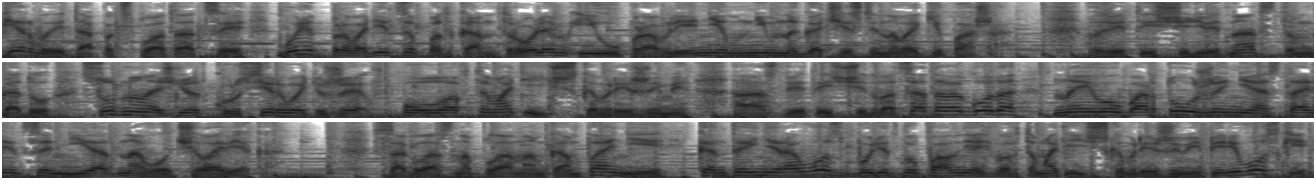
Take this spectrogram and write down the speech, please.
Первый этап эксплуатации будет проводиться под контролем и управлением немногочисленного экипажа. В 2019 году судно начнет курсировать уже в полуавтоматическом режиме, а с 2020 года на его борту уже не останется ни одного человека. Согласно планам компании, контейнеровоз будет выполнять в автоматическом режиме перевозки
